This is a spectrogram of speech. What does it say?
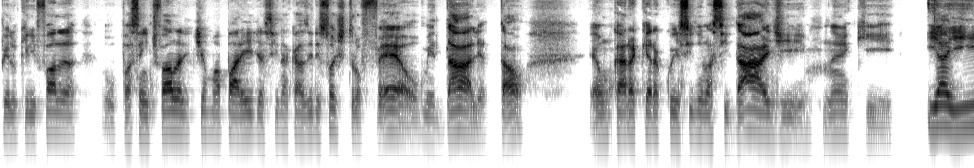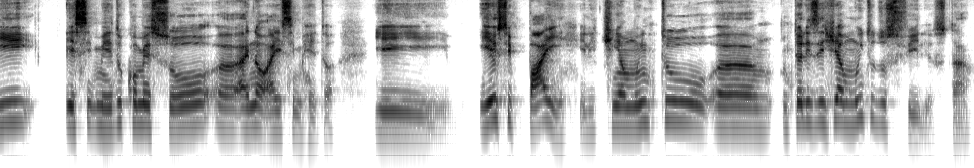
pelo que ele fala, o paciente fala, ele tinha uma parede assim na casa dele só de troféu, medalha, tal. É um cara que era conhecido na cidade, né, que e aí esse medo começou, uh, não, aí esse medo. E e esse pai, ele tinha muito, uh, então ele exigia muito dos filhos, tá?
